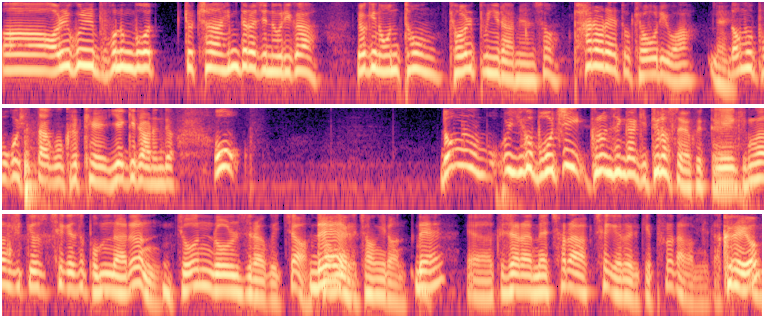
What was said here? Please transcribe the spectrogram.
어, 얼굴 보는 것조차 힘들어진 우리가 여긴 온통 겨울뿐이라면서 8월에도 겨울이 와. 네. 너무 보고 싶다고 그렇게 얘기를 하는데 어? 너무 뭐, 이거 뭐지? 그런 생각이 들었어요, 그때. 이 김광식 교수 책에서 봄날은 존 롤즈라고 있죠. 네. 정의, 정의론. 네. 예, 그 사람의 철학 체계로 이렇게 풀어나갑니다. 그래요?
